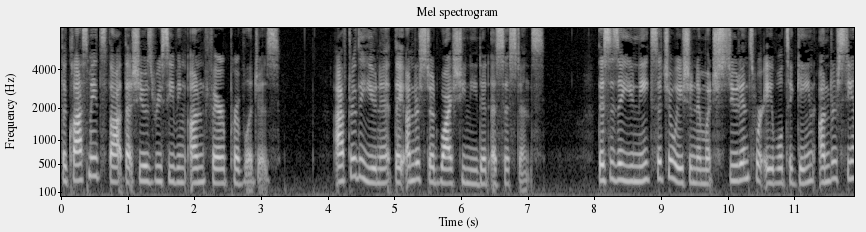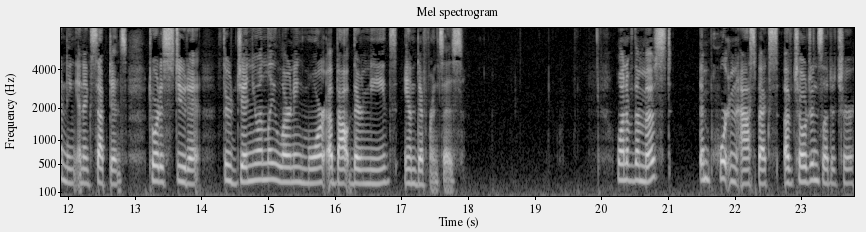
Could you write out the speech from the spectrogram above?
The classmates thought that she was receiving unfair privileges. After the unit, they understood why she needed assistance. This is a unique situation in which students were able to gain understanding and acceptance toward a student through genuinely learning more about their needs and differences. One of the most important aspects of children's literature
